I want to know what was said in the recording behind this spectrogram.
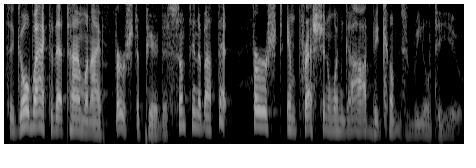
He said, Go back to that time when I first appeared. There's something about that first impression when God becomes real to you.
